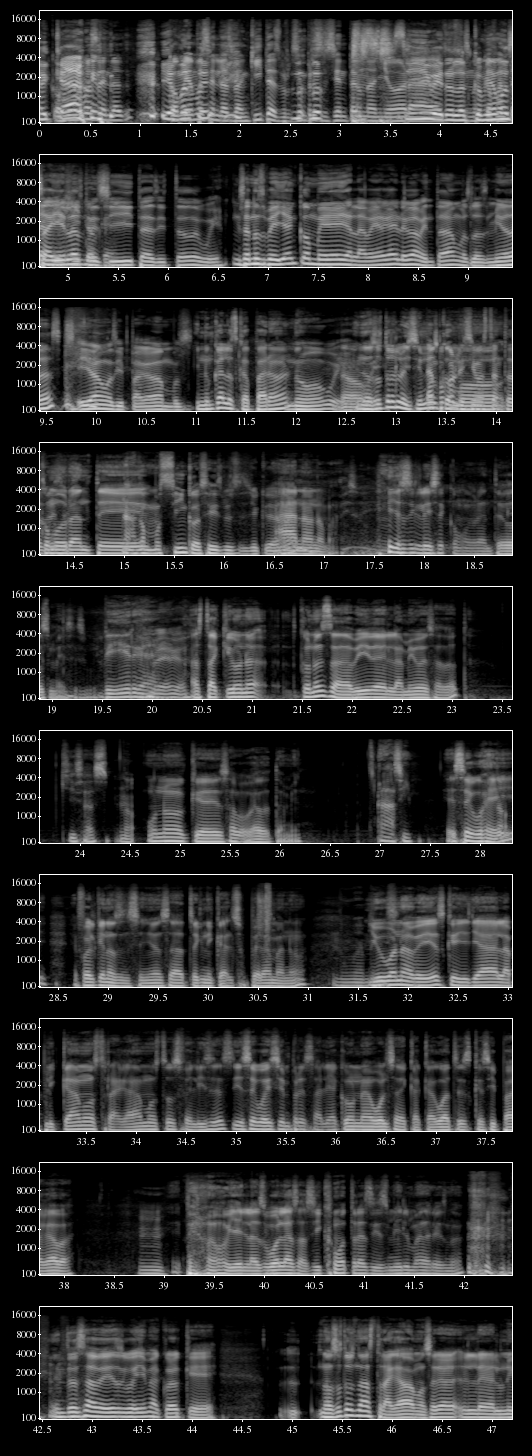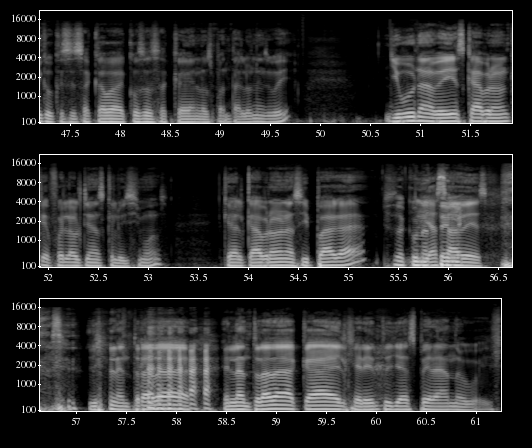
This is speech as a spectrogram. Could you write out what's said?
Acá, Comíamos en, las, Y comíamos en las banquitas porque No, siempre no, se sienta una ñora. Sí, güey, nos las comíamos ahí en las que- mesitas y todo, güey. O sea, nos veían comer y a la verga y luego aventábamos las mierdas. e íbamos y pagábamos. ¿Y nunca los caparon? No, güey. No. Nosotros lo hicimos Tampoco lo como, hicimos tantas como veces. durante... Ah, como cinco o seis veces, yo creo. Ah, no, no mames, güey. Yo sí lo hice como durante dos meses, güey. Verga. Verga. Hasta que una... ¿Conoces a David, el amigo de Sadot? Quizás. No. Uno que es abogado también. Ah, sí. Ese güey fue el que nos enseñó esa técnica del superama, ¿no? Y hubo una vez que ya la aplicamos, tragamos, todos felices. Y ese güey siempre salía con una bolsa de cacahuates que sí pagaba. Mm. Pero, oye, en las bolas así como otras 10 mil madres, ¿no? Entonces, esa vez, güey, me acuerdo que nosotros nada más tragábamos. Era, él era el único que se sacaba cosas acá en los pantalones, güey. Y hubo una vez, cabrón, que fue la última vez que lo hicimos, que al cabrón así paga Se sacó y una ya tele. sabes. Y en la entrada, en la entrada acá, el gerente ya esperando, güey.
